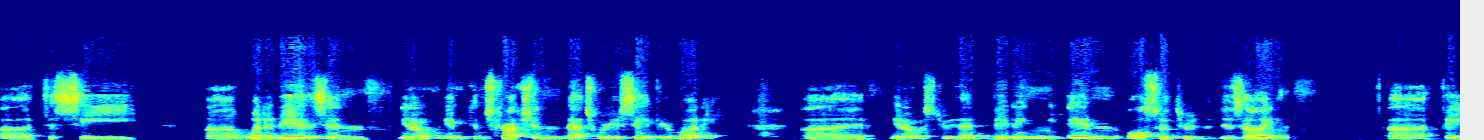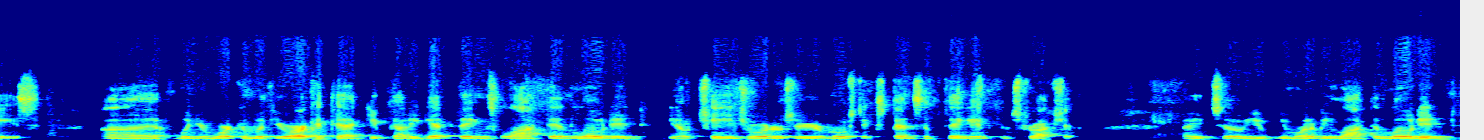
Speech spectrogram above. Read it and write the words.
uh, to see uh, what it is. And you know, in construction, that's where you save your money. Uh, you know, it's through that bidding and also through the design uh, phase. Uh, when you're working with your architect, you've got to get things locked and loaded. You know, change orders are your most expensive thing in construction, right? So you, you want to be locked and loaded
